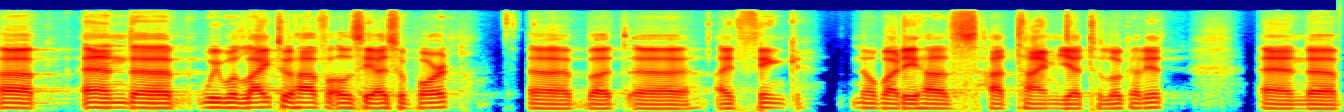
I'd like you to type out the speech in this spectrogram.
Uh, and uh, we would like to have OCI support, uh, but I think nobody has had time yet to look at it. And uh,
